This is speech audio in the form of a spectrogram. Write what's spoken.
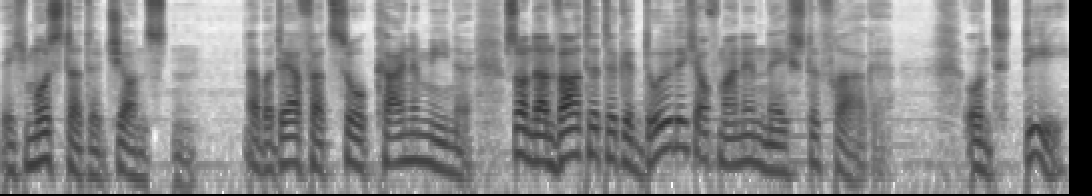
Ich musterte Johnston, aber der verzog keine Miene, sondern wartete geduldig auf meine nächste Frage. Und die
